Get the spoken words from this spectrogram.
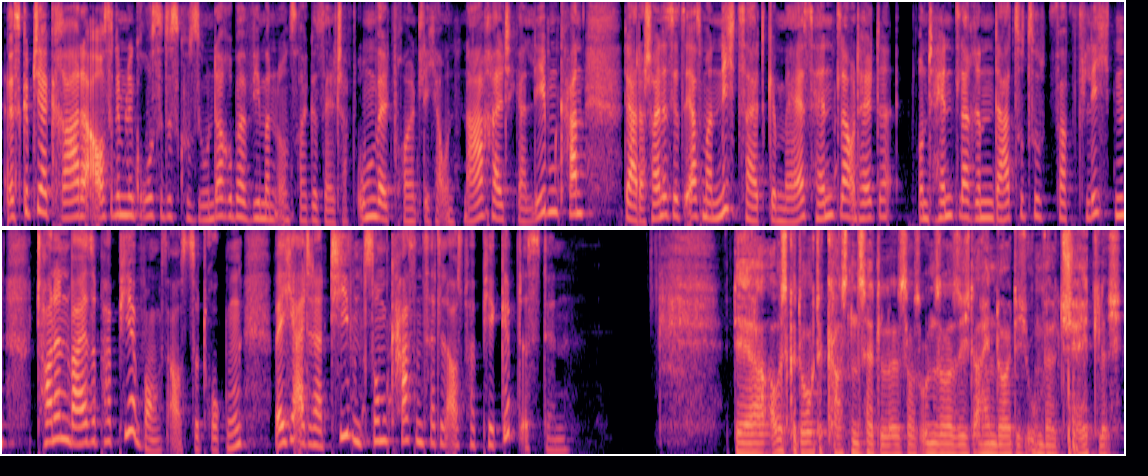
Es gibt ja gerade außerdem eine große Diskussion darüber, wie man in unserer Gesellschaft umweltfreundlicher und nachhaltiger leben kann. Ja, da scheint es jetzt erstmal nicht zeitgemäß, Händler und, Händler und Händlerinnen dazu zu verpflichten, tonnenweise Papierbons auszudrucken. Welche Alternativen zum Kassenzettel aus Papier gibt es denn? Der ausgedruckte Kassenzettel ist aus unserer Sicht eindeutig umweltschädlich.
